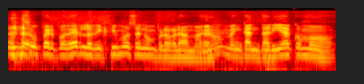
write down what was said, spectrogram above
un superpoder, lo dijimos en un programa, ¿no? Me encantaría como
